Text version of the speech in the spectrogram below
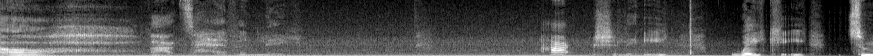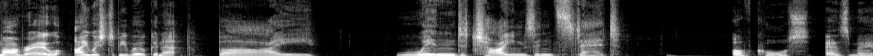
Oh, Actually, Wakey, tomorrow I wish to be woken up by wind chimes instead. Of course, Esme.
